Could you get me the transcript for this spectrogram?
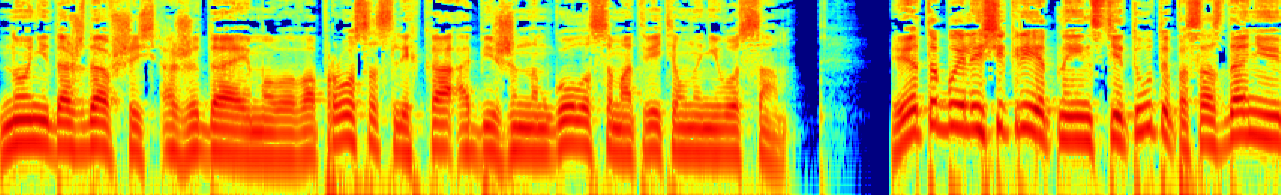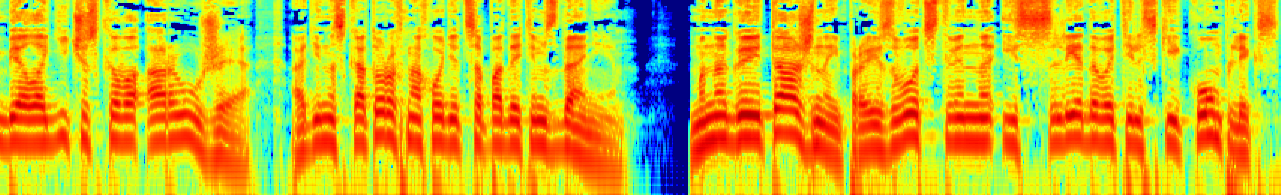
но, не дождавшись ожидаемого вопроса, слегка обиженным голосом ответил на него сам. Это были секретные институты по созданию биологического оружия, один из которых находится под этим зданием. Многоэтажный производственно-исследовательский комплекс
